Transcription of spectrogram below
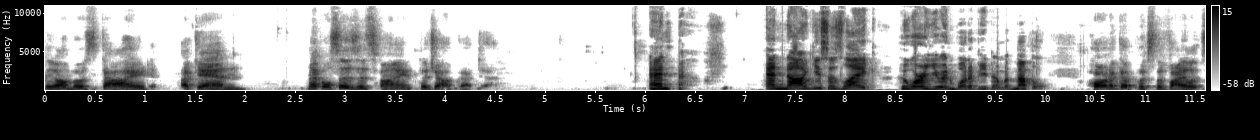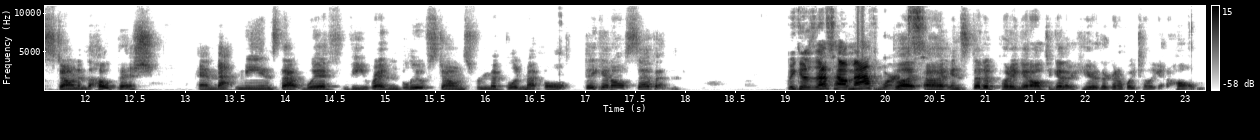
they almost died again. Mepple says it's fine. The job got done. And and Nagisa's like, "Who are you and what have you done with Mepple?" Honoka puts the violet stone in the Hopish, and that means that with the red and blue stones from Mipple and Mepple, they get all seven. Because that's how math works. But uh, instead of putting it all together here, they're going to wait till they get home.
